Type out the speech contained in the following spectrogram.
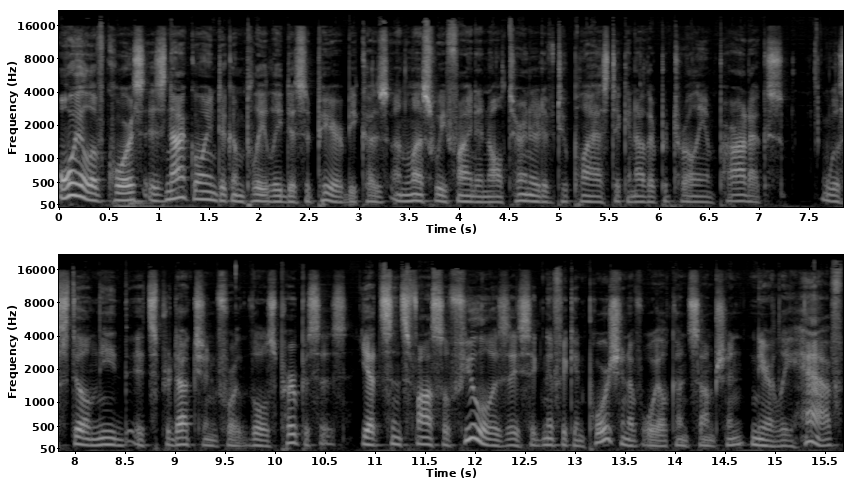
Oil, of course, is not going to completely disappear because unless we find an alternative to plastic and other petroleum products, we'll still need its production for those purposes. Yet, since fossil fuel is a significant portion of oil consumption, nearly half,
